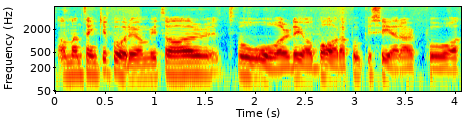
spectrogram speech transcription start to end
om man tänker på det, om vi tar två år där jag bara fokuserar på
